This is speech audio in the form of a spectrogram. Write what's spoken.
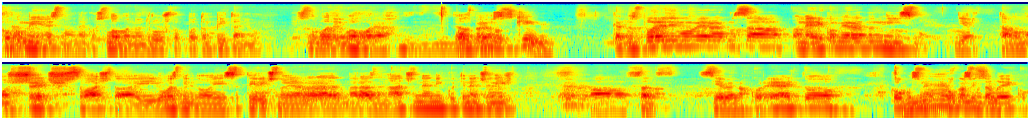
Koliko mi jesmo neko slobodno društvo po tom pitanju slobode govora? Usporedno s kim? Kad usporedimo vjerojatno sa Amerikom, vjerojatno nismo. Jer tamo možeš reći svašta i ozbiljno i satirično i na, na razne načine, niko ti neće ništa. A sad Sjeverna Koreja i to, koliko smo, Ne koliko znam, smo mislim, daleko.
